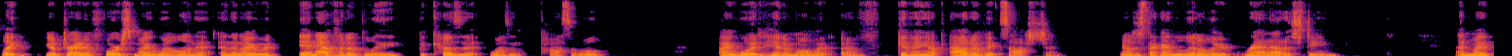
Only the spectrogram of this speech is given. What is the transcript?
Like, you know, trying to force my will on it. And then I would inevitably, because it wasn't possible, I would hit a moment of giving up out of exhaustion. You know, just like I literally ran out of steam. And my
